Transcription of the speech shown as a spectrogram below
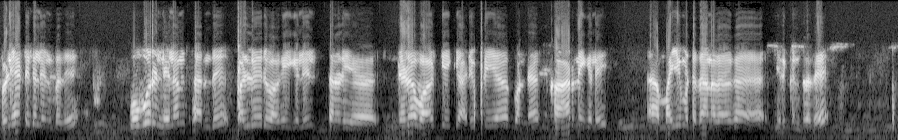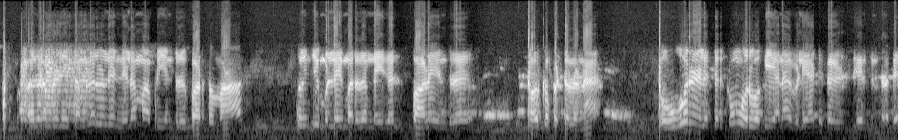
விளையாட்டுகள் என்பது ஒவ்வொரு நிலம் சார்ந்து பல்வேறு வகைகளில் தன்னுடைய நில வாழ்க்கைக்கு அடிப்படையாக கொண்ட காரணிகளை மையமிட்டதானதாக இருக்கின்றது. அதுல நம்மளுடைய தமிழர்களுடைய நிலம் அப்படி என்று பார்த்தோமா குறிஞ்சி முல்லை மருதம் நெய்தல் பாலை என்று வகுக்கப்பட்டுள்ளன ஒவ்வொரு நிலத்திற்கும் ஒரு வகையான விளையாட்டுகள் இருக்கின்றது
